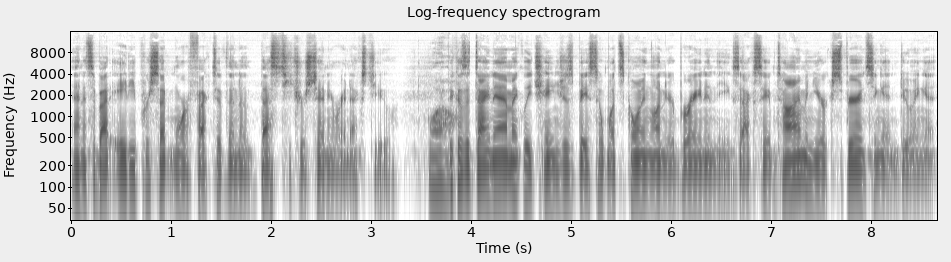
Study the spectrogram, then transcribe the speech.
And it's about 80% more effective than the best teacher standing right next to you Wow. because it dynamically changes based on what's going on in your brain in the exact same time and you're experiencing it and doing it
